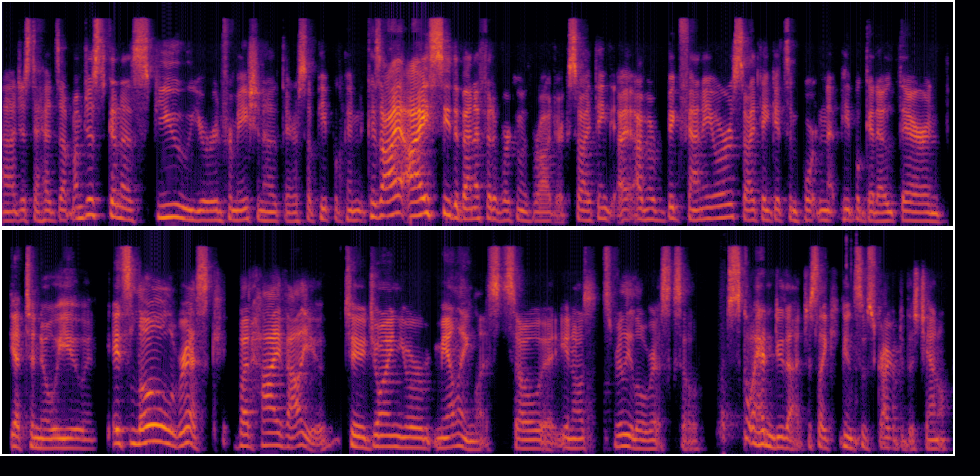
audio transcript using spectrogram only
uh, just a heads up, I'm just going to spew your information out there so people can, because I, I see the benefit of working with Roderic. So I think I, I'm a big fan of yours. So I think it's important that people get out there and get to know you. And it's low risk, but high value to join your mailing list. So, uh, you know, it's really low risk. So just go ahead and do that, just like you can subscribe to this channel.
